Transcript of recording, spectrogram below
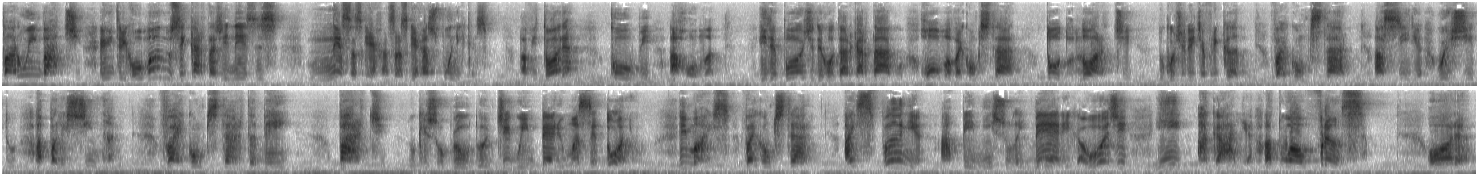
Para o embate entre romanos e cartagineses nessas guerras, as guerras púnicas. A vitória coube a Roma. E depois de derrotar Cartago, Roma vai conquistar todo o norte do continente africano, vai conquistar a Síria, o Egito, a Palestina, vai conquistar também parte do que sobrou do antigo Império Macedônio e mais, vai conquistar a Espanha, a Península Ibérica hoje e a Gália, atual França. Ora,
